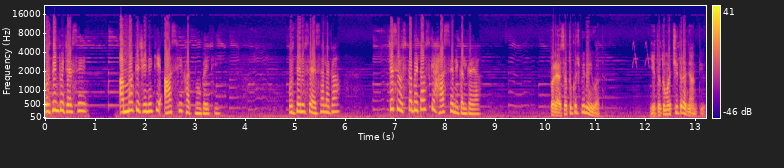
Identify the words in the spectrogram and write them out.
उस दिन तो जैसे अम्मा के जीने की आस ही खत्म हो गई थी। उस दिन उसे ऐसा लगा जैसे उसका बेटा उसके हाथ से निकल गया। पर ऐसा तो कुछ भी नहीं हुआ था। ये तो तुम अच्छी तरह जानती हो।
